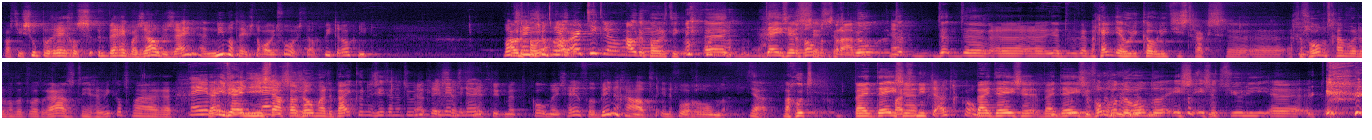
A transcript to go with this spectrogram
Als die soepele regels werkbaar zouden zijn, en niemand heeft ze nog ooit voorgesteld, Pieter ook niet. Wat Oude zijn oude- artikelen over Oude politiek. Eh, De volgende D66. praten, Wil- ja. de- de- de, eh, ja, we hebben geen idee hoe die coalitie straks eh, eh, gevormd gaan worden, want het wordt razend ingewikkeld. Maar eh, ja, iedereen die hier staat zou zomaar erbij kunnen zitten Ja, natuurlijk. D66 hebben heeft nooit- natuurlijk met Koolmees heel veel binnengehaald in de vorige ronde. Ja, maar goed, bij Maar het is deze, niet uitgekomen. bij deze, bij deze volgende ronde is, is het voor jullie eh, het,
